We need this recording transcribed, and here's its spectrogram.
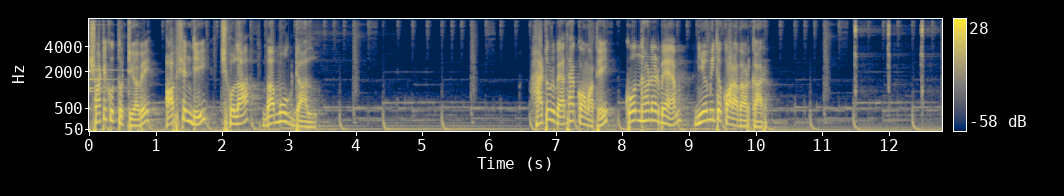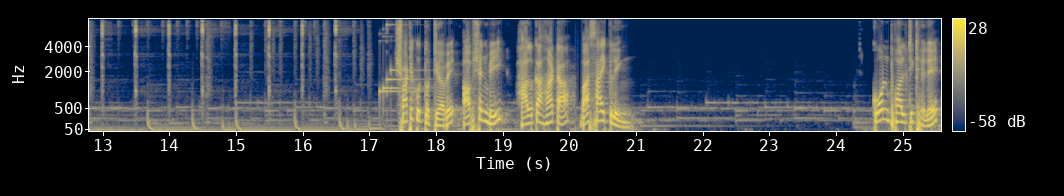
সঠিক উত্তরটি হবে অপশন ডি, ছোলা বা মুগ ডাল। হাঁটুর ব্যথা কমাতে কোন ধরনের ব্যায়াম নিয়মিত করা দরকার? সঠিক উত্তরটি হবে অপশন বি, হালকা হাঁটা বা সাইক্লিং। কোন ফলটি খেলে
